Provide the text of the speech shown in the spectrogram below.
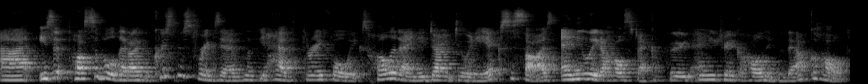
Uh, is it possible that over Christmas, for example, if you have three, four weeks holiday and you don't do any exercise and you eat a whole stack of food and you drink a whole heap of alcohol,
